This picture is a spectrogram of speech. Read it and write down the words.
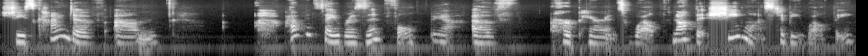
she's kind of um, I would say resentful Yeah. of her parents' wealth. Not that she wants to be wealthy,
